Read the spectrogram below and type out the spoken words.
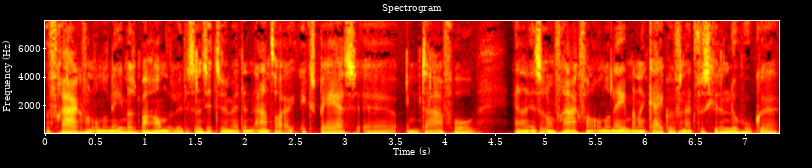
vragen van ondernemers behandelen. Dus dan zitten we met een aantal experts om tafel. En dan is er een vraag van een ondernemer. Dan kijken we vanuit verschillende hoeken.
